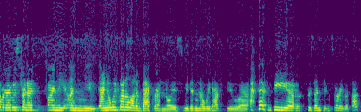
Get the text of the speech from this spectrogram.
Sorry, I was trying to find the unmute. I know we've got a lot of background noise. We didn't know we'd have to uh, be uh, presenting. Sorry about that.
